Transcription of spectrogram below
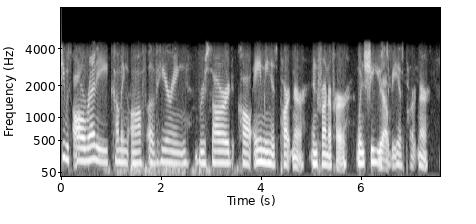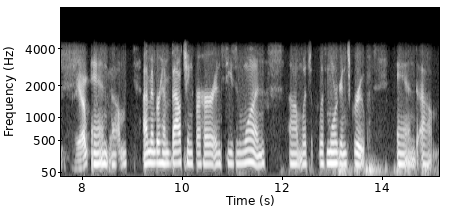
she was already coming off of hearing Broussard call Amy his partner in front of her when she used Yeah. to be his partner, Yep. and um, I remember him vouching for her in season one um, with with Morgan's group, and um,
